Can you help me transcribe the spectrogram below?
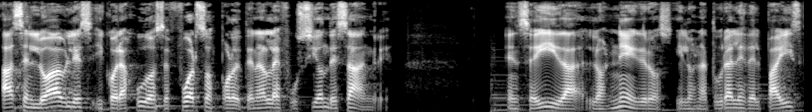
hacen loables y corajudos esfuerzos por detener la efusión de sangre. Enseguida, los negros y los naturales del país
